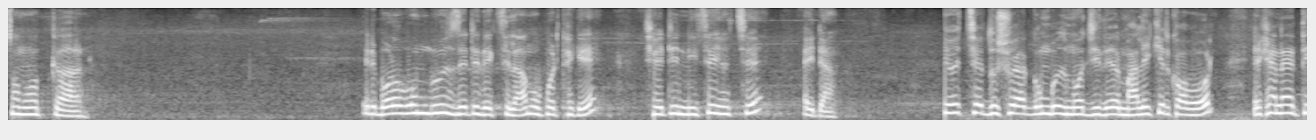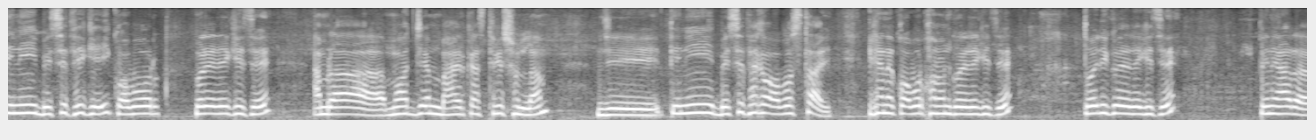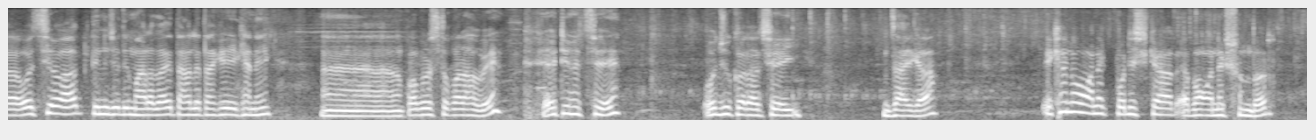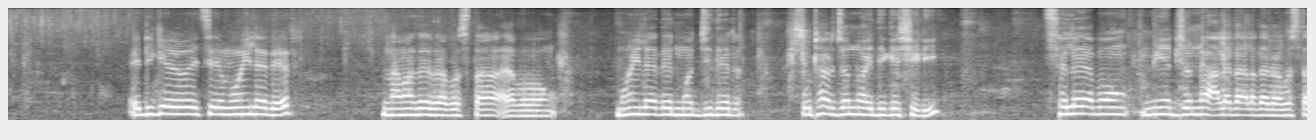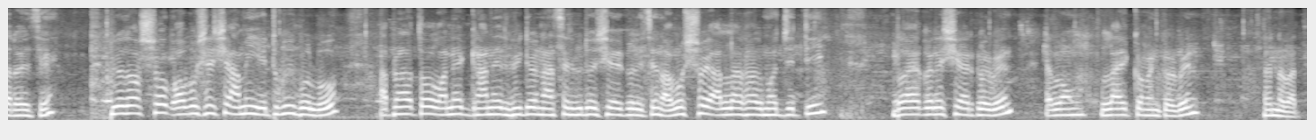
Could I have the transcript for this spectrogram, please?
চমৎকার। এটি বড় গম্বুজ যেটি দেখছিলাম উপর থেকে, সেটির নিচেই হচ্ছে এইটা। হচ্ছে দুশো এক গম্বুজ মসজিদের মালিকের কবর। এখানে তিনি বেঁচে থেকেই কবর করে রেখেছে। আমরা মোয়াজ্জেম ভাইয়ের কাছ থেকে শুনলাম যে তিনি বেঁচে থাকা অবস্থায় এখানে কবর খনন করে রেখেছে, তৈরি করে রেখেছে। তিনি আর ওসিওয়াদ তিনি যদি মারা যায় তাহলে তাকে এখানে কবরস্থ করা হবে। এটি হচ্ছে অজু করার সেই জায়গা। এখানেও অনেক পরিষ্কার এবং অনেক সুন্দর। এদিকে রয়েছে মহিলাদের নামাজের ব্যবস্থা এবং মহিলাদের মসজিদের উঠার জন্য এদিকে সিঁড়ি। ছেলে এবং মেয়ের জন্য আলাদা আলাদা ব্যবস্থা রয়েছে। প্রিয় দর্শক, অবশেষে আমি এটুকুই বলব। আপনারা তো অনেক গানের ভিডিও, নাচের ভিডিও শেয়ার করেছেন। অবশ্যই আল্লাহর মসজিদটি দয়া করে শেয়ার করবেন এবং লাইক কমেন্ট করবেন। ধন্যবাদ।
